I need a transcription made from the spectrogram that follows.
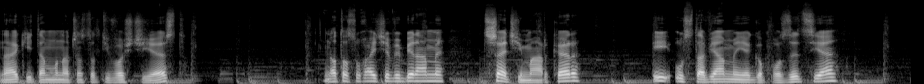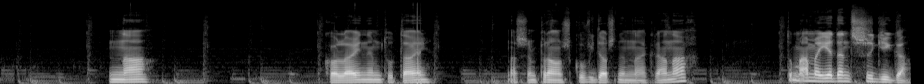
na jakiej tam ona częstotliwości jest, no to słuchajcie, wybieramy trzeci marker i ustawiamy jego pozycję na kolejnym tutaj naszym prążku widocznym na ekranach. Tu mamy 1,3 giga.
